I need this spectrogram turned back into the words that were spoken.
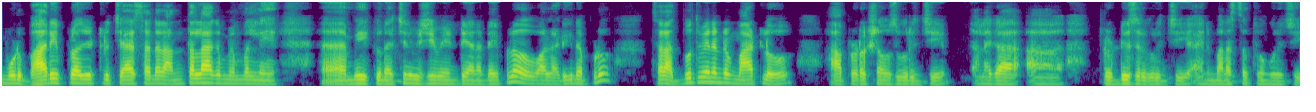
మూడు భారీ ప్రాజెక్టులు చేస్తున్నారు అంతలాగా మిమ్మల్ని మీకు నచ్చిన విషయం ఏంటి అన్న టైప్లో వాళ్ళు అడిగినప్పుడు చాలా అద్భుతమైన మాటలు ఆ ప్రొడక్షన్ హౌస్ గురించి అలాగా ఆ ప్రొడ్యూసర్ గురించి ఆయన మనస్తత్వం గురించి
